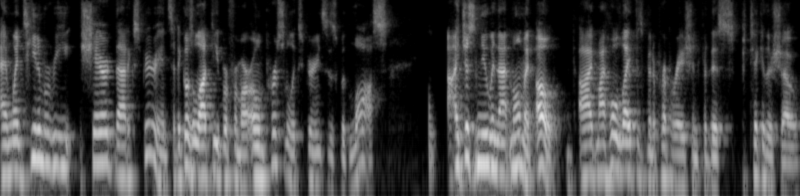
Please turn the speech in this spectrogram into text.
And when Tina Marie shared that experience, and it goes a lot deeper from our own personal experiences with loss, I just knew in that moment, oh, I my whole life has been a preparation for this particular show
